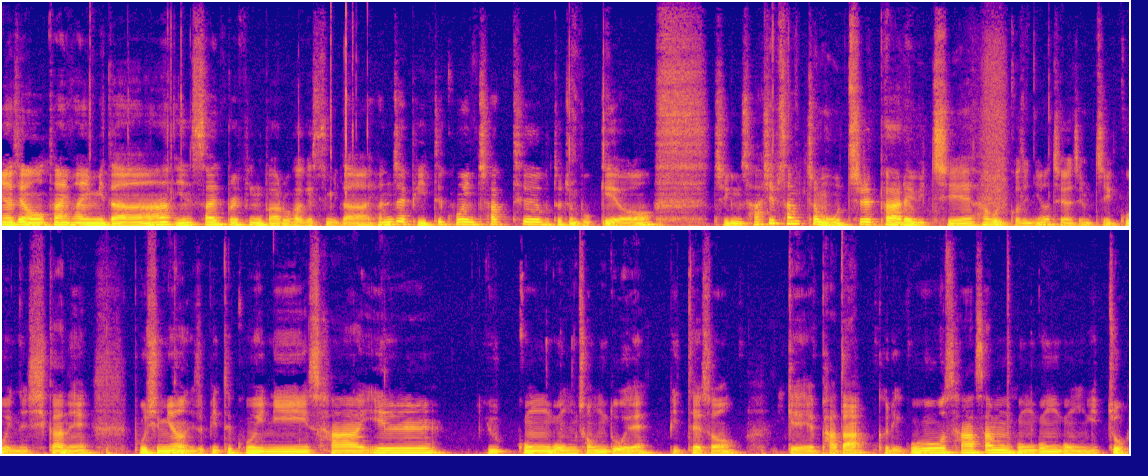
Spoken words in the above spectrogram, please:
안녕하세요. 올타임 하입니다. 인사이드 브리핑 바로 가겠습니다. 현재 비트코인 차트부터 좀 볼게요. 지금 43.578에 위치하고 있거든요. 제가 지금 찍고 있는 시간에 보시면 이제 비트코인이 41600 정도의 밑에서 이게 바닥 그리고 43000 이쪽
